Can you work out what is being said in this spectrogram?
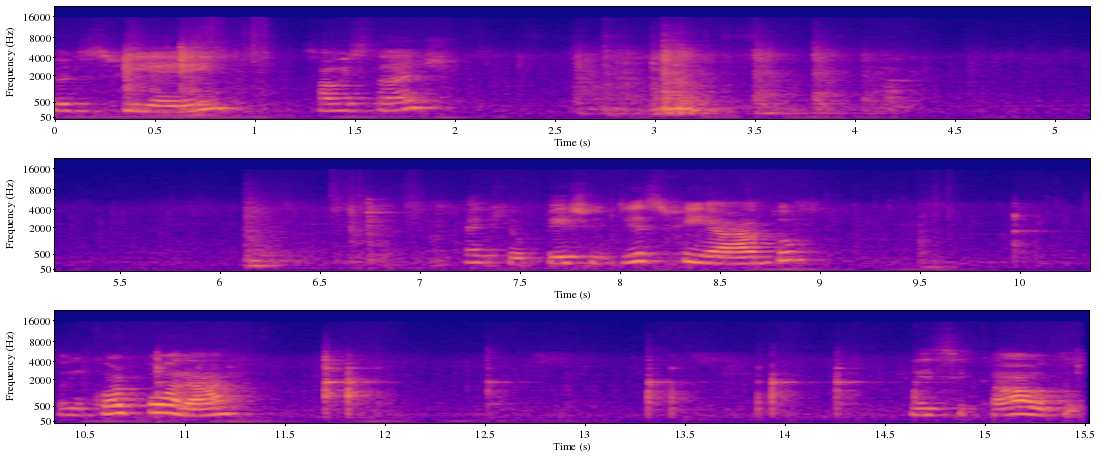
que eu desfiei. Só um instante. Aqui o peixe desfiado. Vou incorporar nesse caldo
